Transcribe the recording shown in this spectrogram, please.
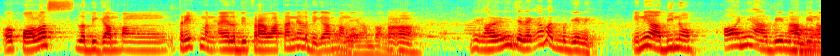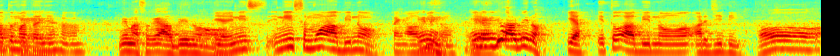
Oh, polos lebih gampang treatment, eh lebih perawatannya lebih gampang Lebih kok. gampang ya? Heeh. Ini kalau ini jelek amat begini. Ini albino. Oh ini albino. albino tuh matanya. heeh. Ini masuknya albino. Ya, ini ini semua albino, tank ini, albino. ini Iya. juga albino. Ya, itu albino RGD. Oh,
